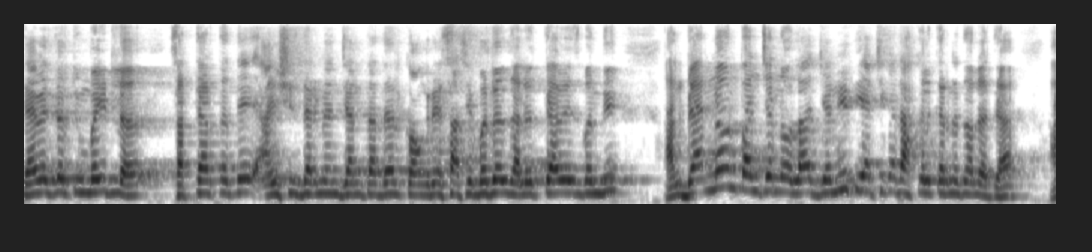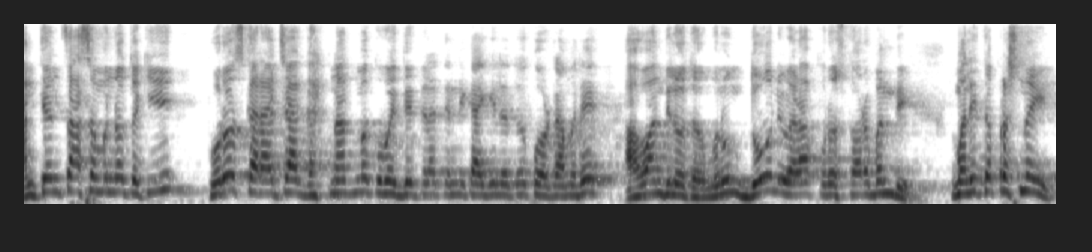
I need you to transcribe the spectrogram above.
त्यावेळेस जर तुम्ही बघितलं सत्याहत्तर ते ऐंशी दरम्यान जनता दल काँग्रेस असे बदल झाले होते त्यावेळेस बंदी. आणि ब्याण्णव पंच्याण्णवला जनहित याचिका दाखल करण्यात आल्या होत्या. आणि त्यांचं असं म्हणणं होतं की पुरस्काराच्या घटनात्मक वैधतेला त्यांनी काय केलं होतं? कोर्टामध्ये आव्हान दिलं होतं. म्हणून दोन वेळा पुरस्कार बंदी. तुम्हाला इथं प्रश्न येईल.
